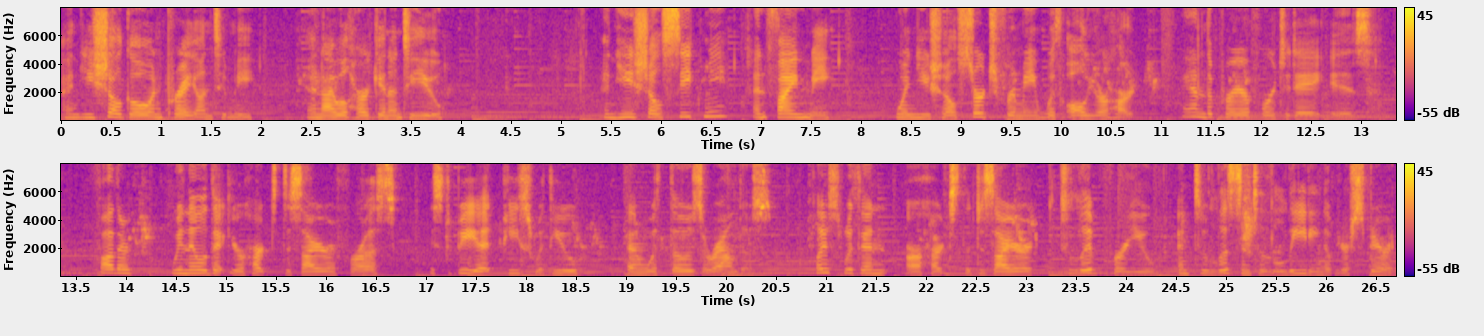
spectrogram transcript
and ye shall go and pray unto me, and I will hearken unto you. And ye shall seek me and find me, when ye shall search for me with all your heart. And the prayer for today is Father, we know that your heart's desire for us is to be at peace with you and with those around us. Place within our hearts the desire to live for you and to listen to the leading of your Spirit.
